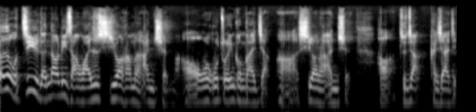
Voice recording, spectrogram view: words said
但是我基于人道立场，我还是希望他们安全嘛。哦，我我昨天公开讲啊，希望他安全。好，就这样，看下一题。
